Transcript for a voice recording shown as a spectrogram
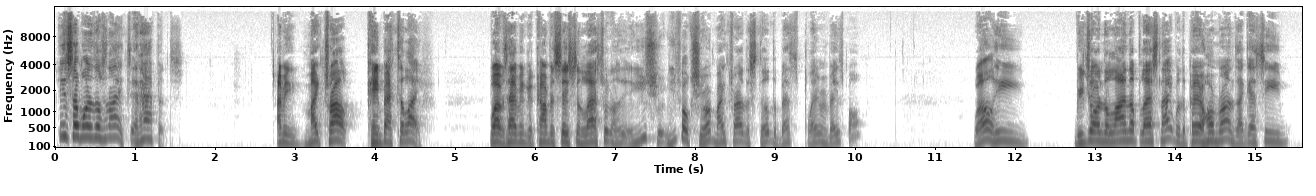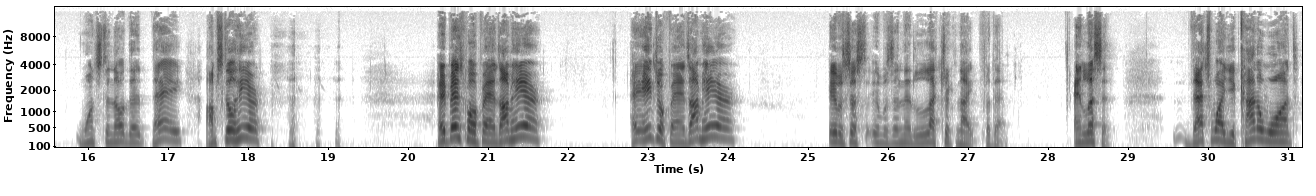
He's had one of those nights. It happens. I mean, Mike Trout came back to life. Well, I was having a conversation last week. Are you sure, you folks sure Mike Trout is still the best player in baseball? Well, he rejoined the lineup last night with a pair of home runs. I guess he wants to know that, hey, I'm still here. hey, baseball fans, I'm here. Hey, Angel fans, I'm here. It was just, it was an electric night for them. And listen, that's why you kind of want,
